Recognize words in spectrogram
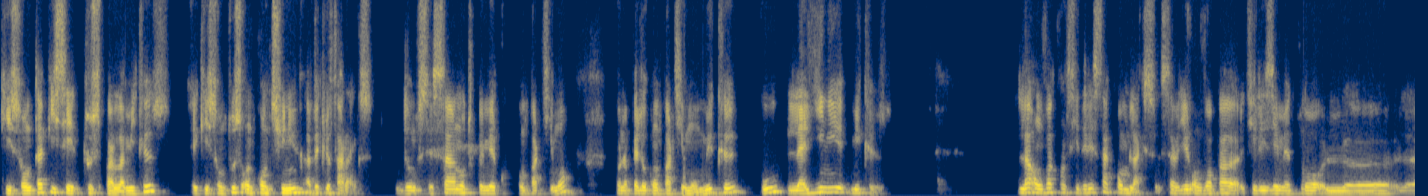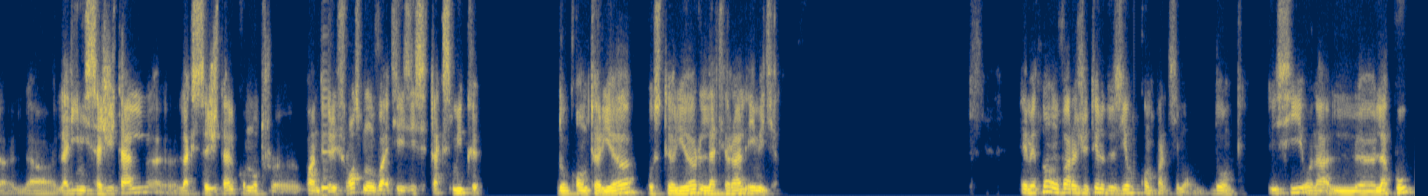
qui sont tapissées tous par la muqueuse et qui sont tous en continu avec le pharynx. Donc, c'est ça notre premier compartiment, qu'on appelle le compartiment muqueux ou la ligne muqueuse là, on va considérer ça comme l'axe. Ça veut dire qu'on ne va pas utiliser maintenant la, ligne sagittale, l'axe sagittal comme notre point de référence, mais on va utiliser cet axe muqueux. Donc antérieur, postérieur, latéral et médial. Et maintenant, on va rajouter le deuxième compartiment. Donc ici, on a la peau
